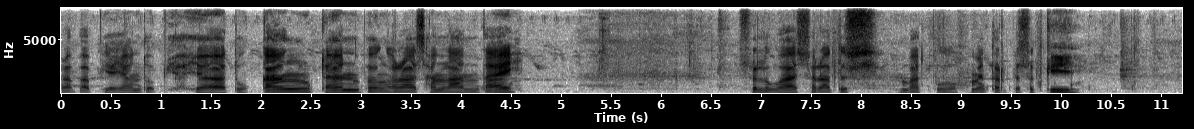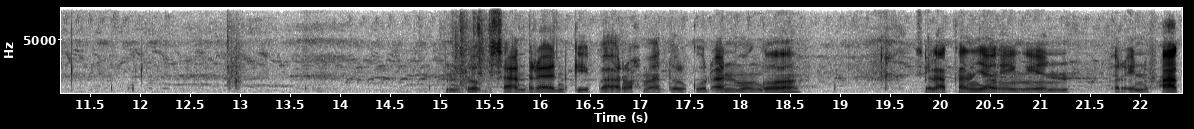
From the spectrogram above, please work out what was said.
berapa biaya untuk biaya tukang dan pengerasan lantai? Seluas 100 40 meter persegi. Untuk pesantren Kipa Rahmatul Quran monggo. Silakan yang ingin berinfak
